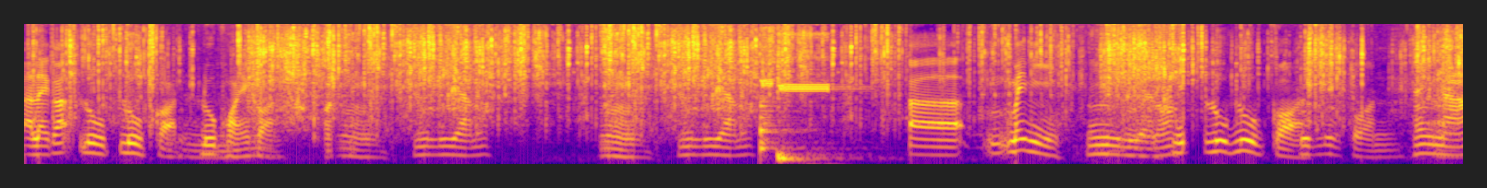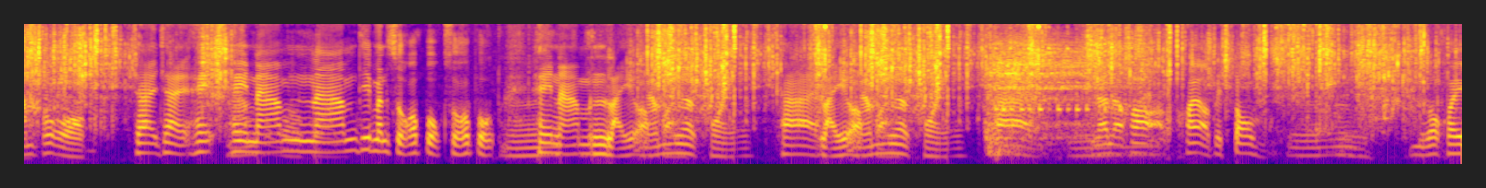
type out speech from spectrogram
อะไรก็รูปรูปก่อน รูปหอยก่อนอืมมีเลียไหมอืมมีเลียไหมเอ่อไม่มีไม่มีเลียเนาะนิดรูปรูปก่อนลูกๆก่อน ให้น้ำเขาออก ใช่ใช่ให้ให้น้ำออกน้ำน้ำที่มันสกปรกสกปรกอืมให้น้ำมันไหลออกน้ำก่อนเมือกหอยใช่ไหลออกก่อนน้ำเมือกหอยใช่แล้วเราก็ค่อยเอาไปต้มอืมมันก็ค่อย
